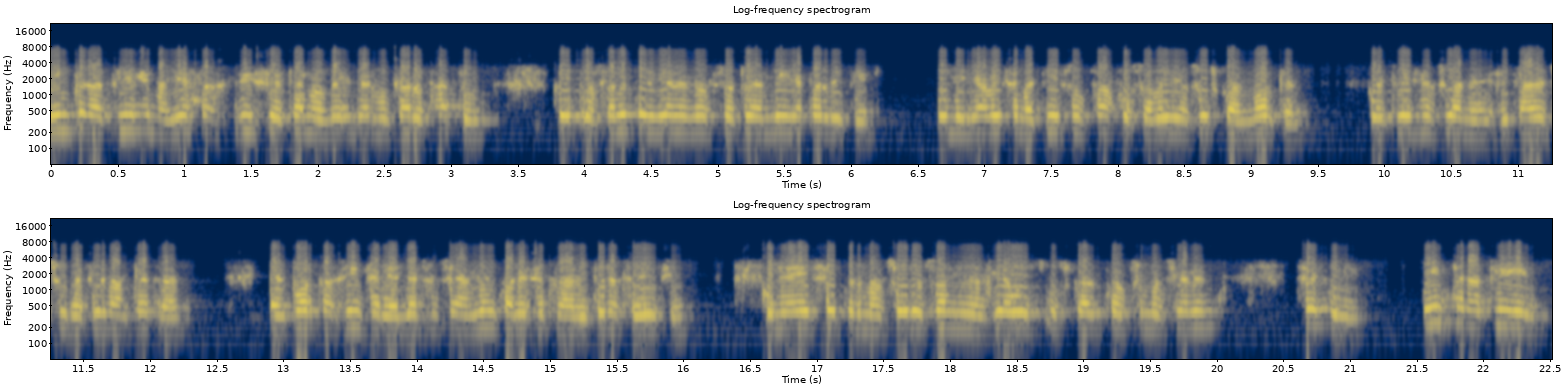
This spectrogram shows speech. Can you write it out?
imperativi majestas eterno verbo caro factum, que prosalite viene nostra tua envidia perditi, humiliabis a metis un facto sobre sus qual mortem, que crece en su de su refirman Petra, el porta sincer y el verso sea nunca en esa planitura se dice, con ese permansuro son los diablos buscar consumaciones. Seculi, imperativi,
